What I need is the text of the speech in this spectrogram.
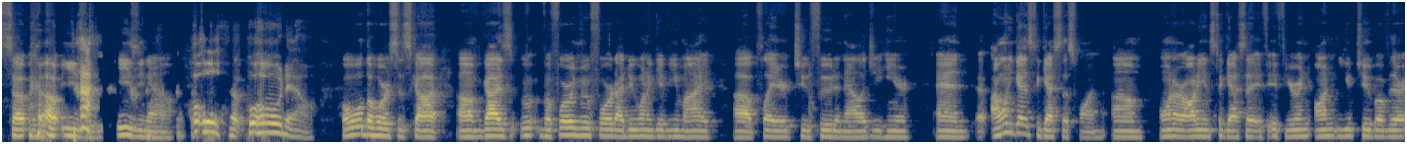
So oh, easy, easy now. Oh, oh, now. Hold the horses, Scott. Um, guys, w- before we move forward, I do want to give you my uh, player to food analogy here. And uh, I want you guys to guess this one. Um, I want our audience to guess it. If, if you're in, on YouTube over there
